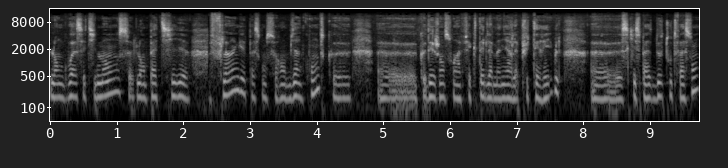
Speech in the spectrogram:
l'angoisse est immense l'empathie euh, flingue parce qu'on se rend bien compte que euh, que des gens sont affectés de la manière la plus terrible euh, ce qui se passe de toute façon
